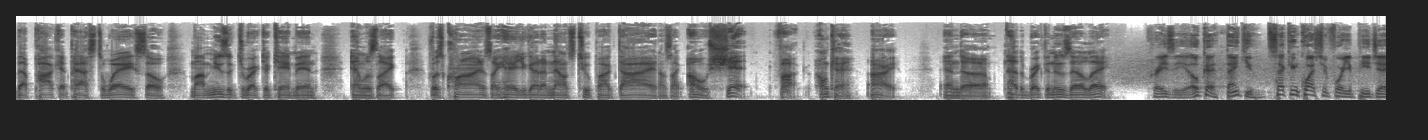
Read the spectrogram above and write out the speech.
that Pac had passed away. So my music director came in and was like, was crying. It's like, hey, you got to announce Tupac died. And I was like, oh shit, fuck, okay, all right, and uh, had to break the news to L.A. Crazy. Okay, thank you. Second question for you, PJ.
